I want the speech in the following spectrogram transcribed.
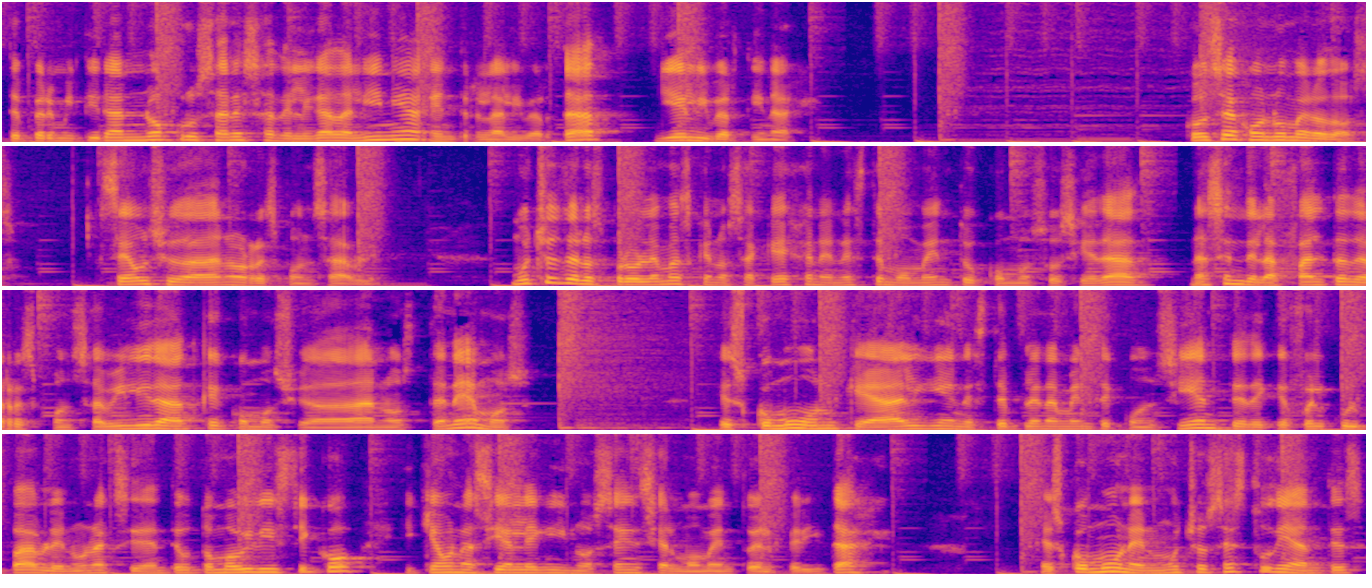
te permitirá no cruzar esa delgada línea entre la libertad y el libertinaje. Consejo número 2. Sea un ciudadano responsable. Muchos de los problemas que nos aquejan en este momento como sociedad nacen de la falta de responsabilidad que como ciudadanos tenemos. Es común que alguien esté plenamente consciente de que fue el culpable en un accidente automovilístico y que aún así alegue inocencia al momento del peritaje. Es común en muchos estudiantes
